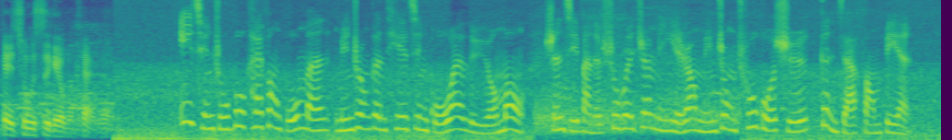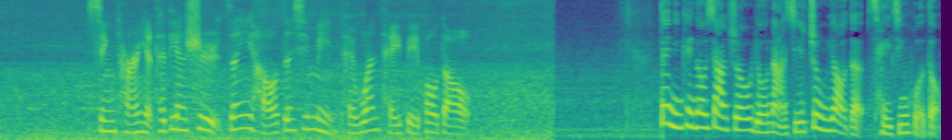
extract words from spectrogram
可以出示给我们看。疫情逐步开放国门，民众更贴近国外旅游梦。升级版的数位证明也让民众出国时更加方便。新唐人亚太电视曾义豪、曾新敏，台湾台北报道。带您看到下周有哪些重要的财经活动。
